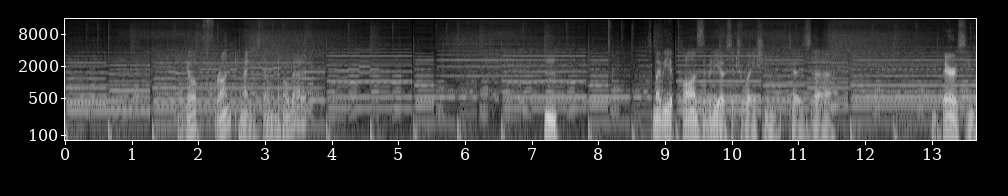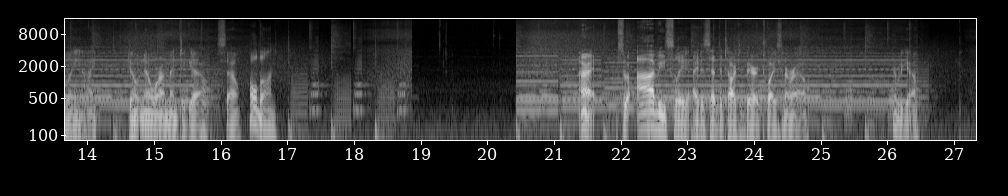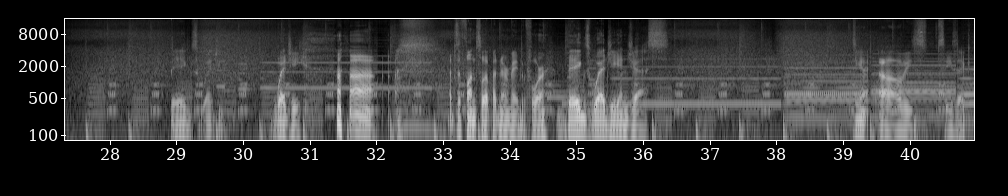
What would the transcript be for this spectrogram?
I go up front and I just don't know about it? Hmm. This might be a pause the video situation because, uh, embarrassingly, I don't know where I'm meant to go. So, hold on. Alright, so obviously I just had to talk to Barret twice in a row. Here we go. Biggs Wedgie. Wedgie. That's a fun slip I've never made before. Biggs, Wedgie, and Jess. Is he gonna... Oh, he's seasick.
